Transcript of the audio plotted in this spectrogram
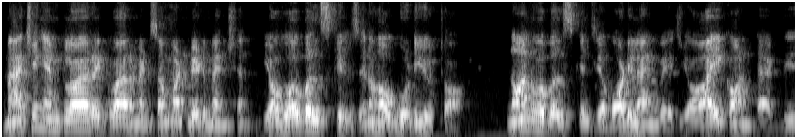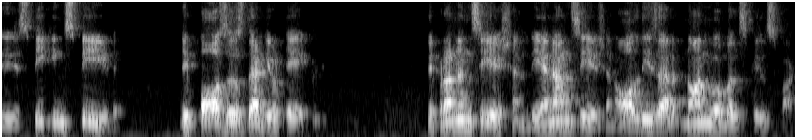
Matching employer requirement someone did mention. Your verbal skills you know how good you talk. Non-verbal skills your body language your eye contact the speaking speed the pauses that you take the pronunciation, the enunciation, all these are non-verbal skills part.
